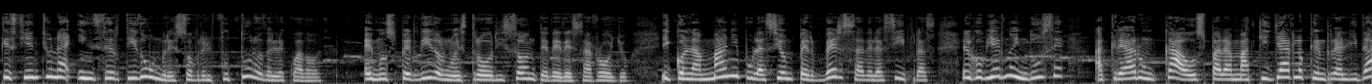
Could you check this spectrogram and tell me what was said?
que siente una incertidumbre sobre el futuro del Ecuador. Hemos perdido nuestro horizonte de desarrollo y con la manipulación perversa de las cifras, el gobierno induce a crear un caos para maquillar lo que en realidad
